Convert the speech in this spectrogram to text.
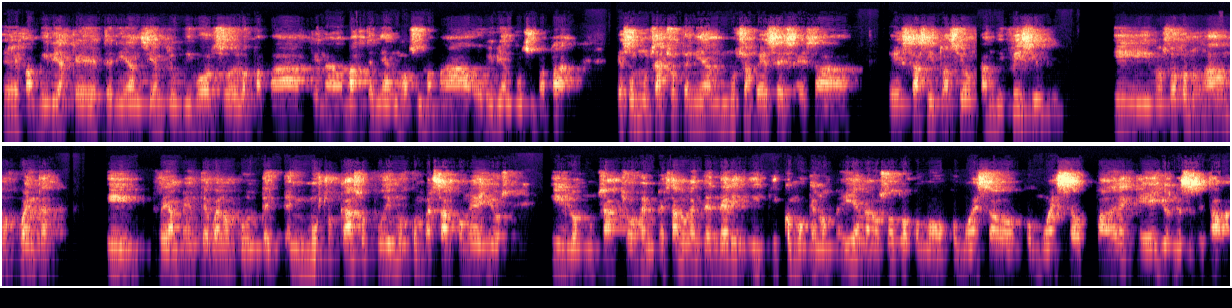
eh, familias que tenían siempre un divorcio de los papás, que nada más tenían a su mamá o vivían con su papá. Esos muchachos tenían muchas veces esa, esa situación tan difícil y nosotros nos dábamos cuenta y realmente, bueno, en muchos casos pudimos conversar con ellos y los muchachos empezaron a entender y, y, como que nos veían a nosotros como, como, eso, como esos padres que ellos necesitaban.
